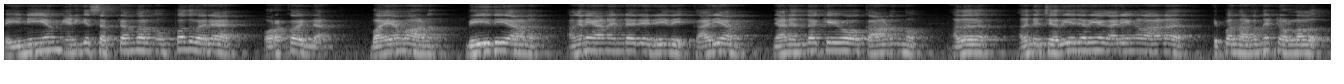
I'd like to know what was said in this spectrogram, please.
ഇനിയും എനിക്ക് സെപ്റ്റംബർ മുപ്പത് വരെ ഉറക്കമില്ല. ഭയമാണ് ഭീതിയാണ്. അങ്ങനെയാണ് എന്റെ ഒരു രീതി. കാര്യം ഞാൻ എന്തൊക്കെയോ കാണുന്നു. അത് അതിന്റെ ചെറിയ ചെറിയ കാര്യങ്ങളാണ് ഇപ്പം നടന്നിട്ടുള്ളത്.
